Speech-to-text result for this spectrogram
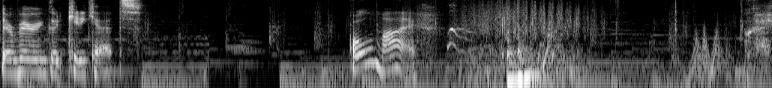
They're very good kitty cats. Oh my. Okay,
